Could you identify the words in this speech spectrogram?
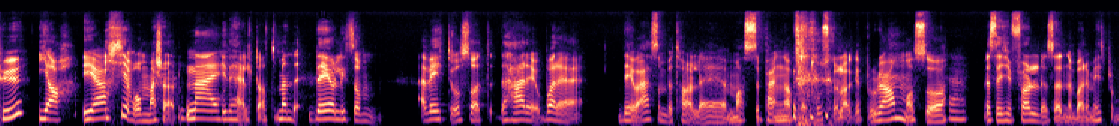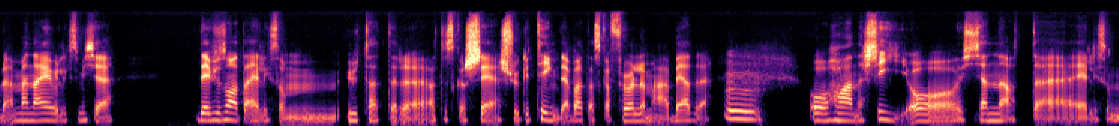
hun? Ja, Ja. ikke om meg. Nei. i det hele tatt. Men det, det er jo liksom Jeg vet jo også at det her er jo bare Det er jo jeg som betaler masse penger for at hun skal lage et program, og så Ja. hvis jeg ikke følger det, så er det bare mitt problem. Men jeg er jo liksom ikke Det er jo ikke sånn at jeg er liksom ute etter eh, at det skal skje sjuke ting. Det er bare at jeg skal føle meg bedre. Og ha energi og kjenne at jeg er liksom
